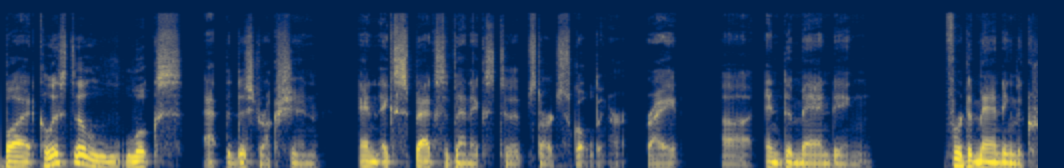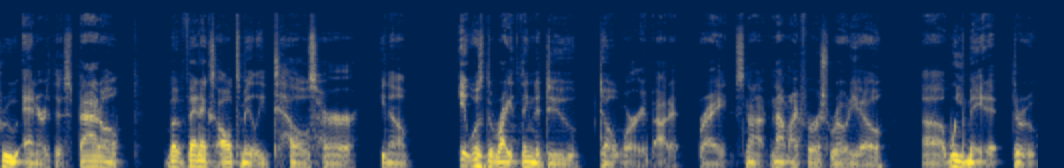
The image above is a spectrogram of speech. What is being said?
But Kalista looks at the destruction and expects Vennix to start scolding her, right? Uh, and demanding for demanding the crew enter this battle. But Vennix ultimately tells her, you know, it was the right thing to do. Don't worry about it, right? It's not not my first rodeo. Uh, we made it through.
